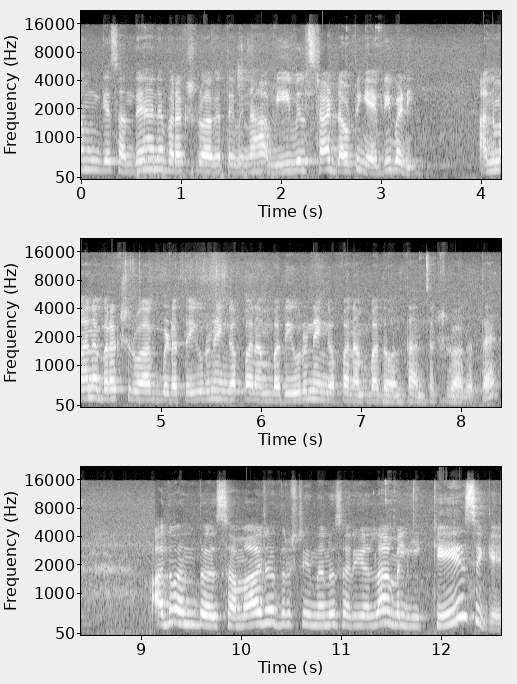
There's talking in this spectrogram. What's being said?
ನಮಗೆ ಸಂದೇಹನೇ ಬರೋಕ್ಕೆ ಶುರು ಆಗುತ್ತೆ. ವಿನಃ we will start doubting everybody ಅನುಮಾನ ಬರೋಕ್ಕೆ ಶುರು ಆಗಿಬಿಡುತ್ತೆ. ಇವ್ರನ್ನ ಹೆಂಗಪ್ಪ ನಂಬೋದು ಇವ್ರನ್ನ ಹೆಂಗಪ್ಪ ನಂಬೋದು ಅಂತ ಅನ್ಸಕ್ಕೆ ಶುರು ಆಗುತ್ತೆ. ಅದು ಒಂದು ಸಮಾಜ ದೃಷ್ಟಿಯಿಂದನೂ ಸರಿಯಲ್ಲ ಆಮೇಲೆ ಈ ಕೇಸಿಗೆ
